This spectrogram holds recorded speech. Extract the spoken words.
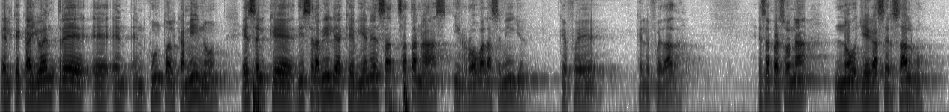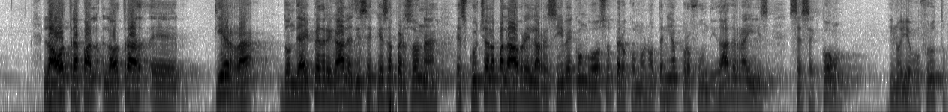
El que cayó entre, eh, junto al camino es el que, dice la Biblia, que viene Satanás y roba la semilla que, fue, que le fue dada. Esa persona no llega a ser salvo. La otra, la otra eh, tierra donde hay pedregales, dice que esa persona escucha la palabra y la recibe con gozo, pero como no tenía profundidad de raíz, se secó y no llevó fruto.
